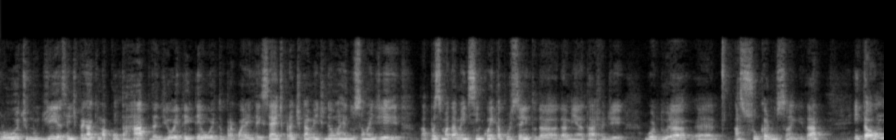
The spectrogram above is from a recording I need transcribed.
para o último dia, se a gente pegar aqui uma conta rápida de 88 para 47, praticamente deu uma redução aí de aproximadamente 50% da, da minha taxa de gordura, é, açúcar no sangue, tá? Então,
